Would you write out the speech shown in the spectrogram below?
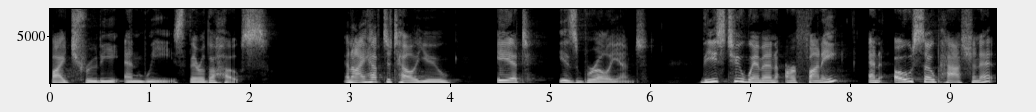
by Trudi and Wease. They're the hosts. And I have to tell you, it is brilliant. These two women are funny and oh so passionate,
